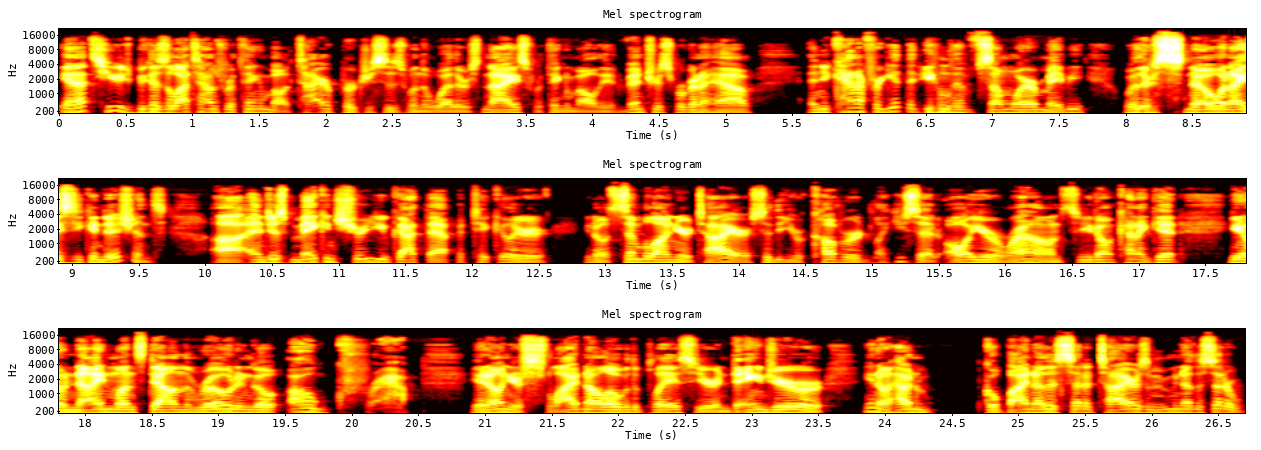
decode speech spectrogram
Yeah, that's huge because a lot of times we're thinking about tire purchases when the weather's nice. We're thinking about all the adventures we're going to have. And you kind of forget that you live somewhere maybe where there's snow and icy conditions. Uh, and just making sure you've got that particular you know symbol on your tire so that you're covered like you said all year round so you don't kind of get you know nine months down the road and go oh crap you know and you're sliding all over the place you're in danger or you know having to go buy another set of tires and maybe another set of,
